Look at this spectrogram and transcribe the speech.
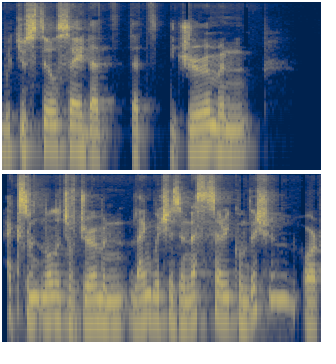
would you still say that that German excellent knowledge of German language is a necessary condition or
